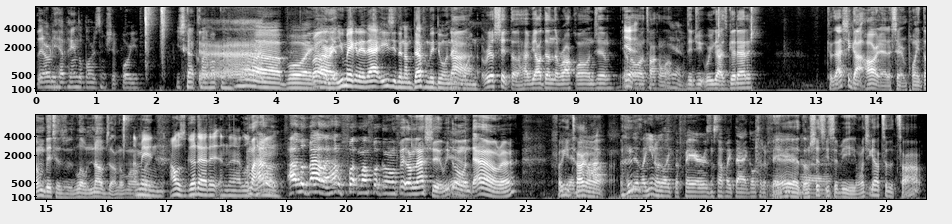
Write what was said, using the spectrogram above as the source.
They already have handlebars and shit for you. You just gotta climb up there. Oh boy! Bro, All right, yeah. you making it that easy? Then I'm definitely doing that one. real shit though. Have y'all done the rock wall in gym? You Yeah. know what I'm talking about. Yeah. Did you? Were you guys good at it? Cause that shit got hard at a certain point. Them bitches was little nubs on them. I mean, I was good at it, and then I looked like, down. I look back like, how the fuck my foot gonna fit on that shit? We Yeah. going down, man. Fuck you talking nah, about? like you know, like the fairs and stuff like that. Go to the Yeah, fair. and, them uh, shits used to be. Once you got to the top,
